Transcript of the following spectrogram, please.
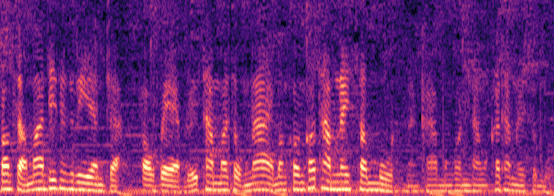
ความสามารถที่นักเรียนจะออกแบบหรือทำมาส่งได้ บางคนก็ทำในสมุดนะครับ บางคนทำก็ทำในสมุด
